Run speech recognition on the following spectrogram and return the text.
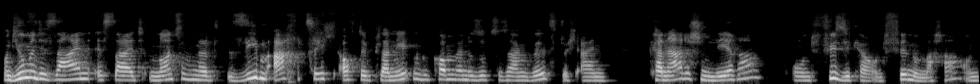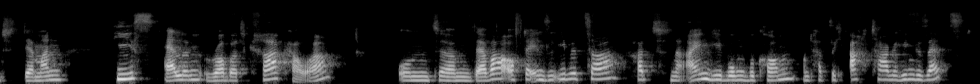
Und Human Design ist seit 1987 auf den Planeten gekommen, wenn du sozusagen willst, durch einen kanadischen Lehrer und Physiker und Filmemacher. Und der Mann hieß Alan Robert Krakauer. Und ähm, der war auf der Insel Ibiza, hat eine Eingebung bekommen und hat sich acht Tage hingesetzt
